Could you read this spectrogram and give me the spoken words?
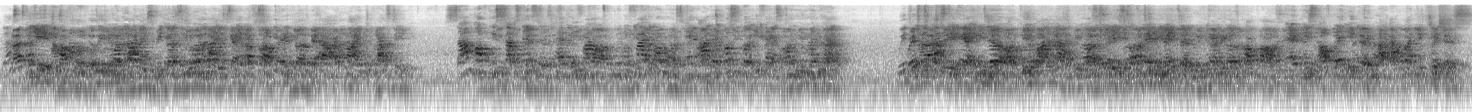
Plastic is harmful to human bodies because human bodies can absorb chemicals that are applied to plastic. Some of these substances have been found to modify and other possible effects on human health. Waste plastic can injure or kill wildlife because it is contaminated with chemical compounds and is often eaten by aquatic creatures.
